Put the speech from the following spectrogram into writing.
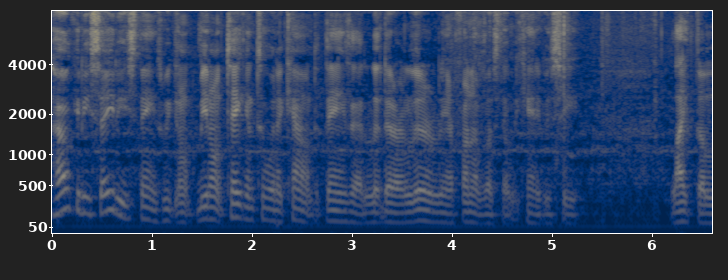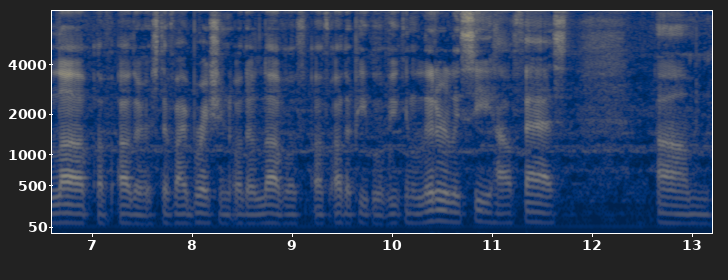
how could he say these things? We don't we don't take into an account the things that that are literally in front of us that we can't even see. Like the love of others, the vibration or the love of, of other people. If you can literally see how fast um,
